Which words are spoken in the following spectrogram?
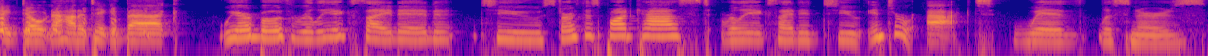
I don't know how to take it back. We are both really excited to start this podcast, really excited to interact with listeners,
